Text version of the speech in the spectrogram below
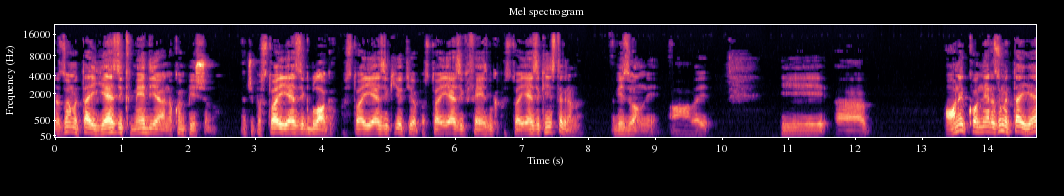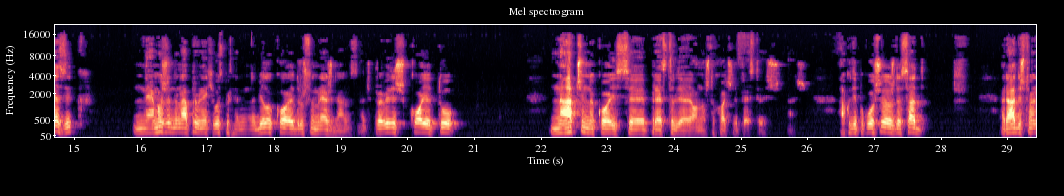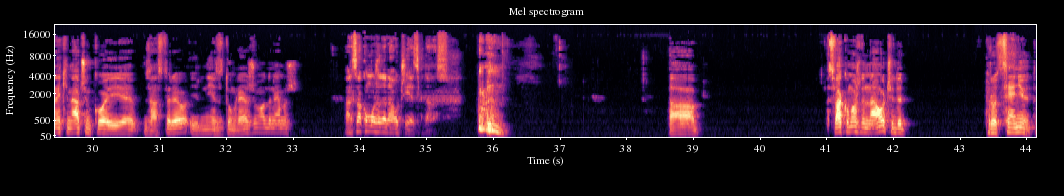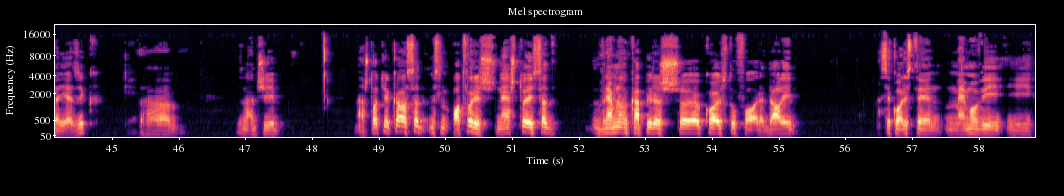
razumemo taj jezik medija na kojem pišemo. Znači, postoji jezik bloga, postoji jezik YouTube, postoji jezik Facebooka, postoji jezik Instagrama, vizualni. Ovaj, I uh, onaj ko ne razume taj jezik, ne može da napravi neki uspeh na, na bilo koje društvene mreže danas. Znači, prvo vidiš koji je tu način na koji se predstavlja ono što hoćeš da predstaviš. Znači, ako ti pokušavaš da sad radiš to na neki način koji je zastareo ili nije za tu mrežu, onda ne može. Ali svako može da nauči jezik danas. A, svako može da nauči da procenjuje taj jezik. Uh, znači, znaš, to ti je kao sad, mislim, otvoriš nešto i sad vremenom kapiraš uh, koje su tu fore. Da li se koriste memovi i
